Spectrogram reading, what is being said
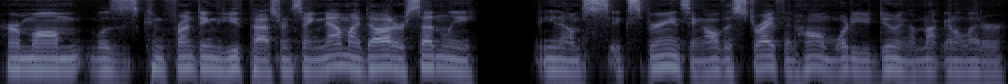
her mom was confronting the youth pastor and saying, "Now my daughter suddenly, you know, I'm experiencing all this strife at home. What are you doing? I'm not going to let her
